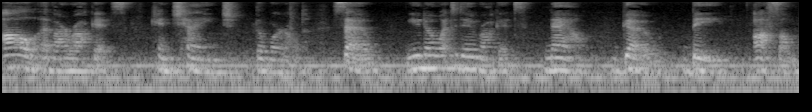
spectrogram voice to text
all of our rockets can change the world. So, you know what to do, rockets. Now, go be awesome.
